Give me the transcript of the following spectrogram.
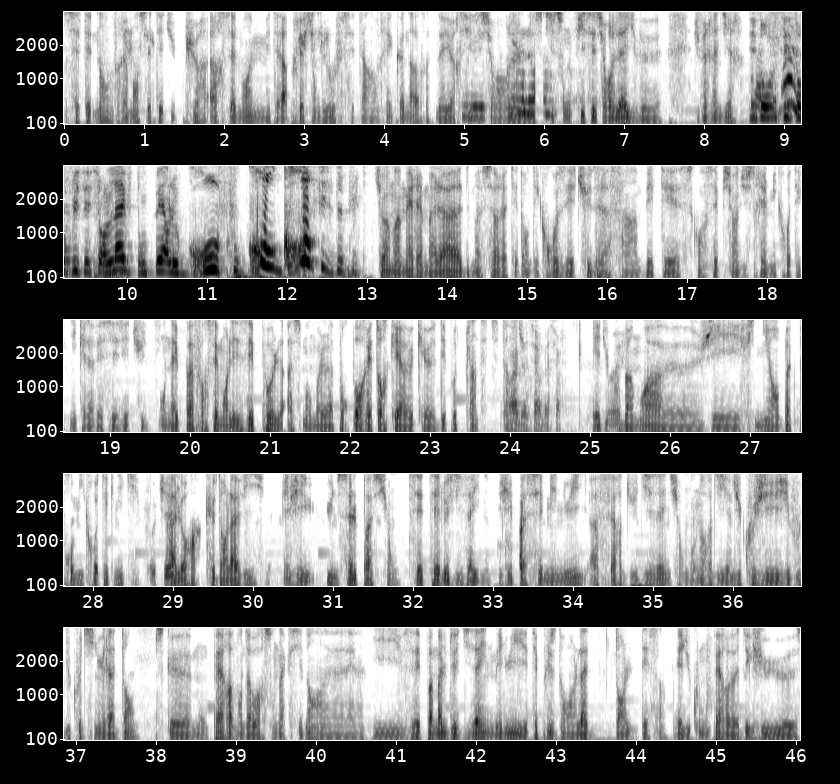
c'était, non, vraiment, c'était du pur harcèlement. Il me mettait la pression de ouf. C'était un vrai connard. D'ailleurs, Mais est sur le, si son fils est sur le live, euh, je vais rien dire. Si, ton- si son fils est sur live, ton père, le gros fou, gros gros fils de pute. Tu vois, ma mère est malade, ma soeur était dans des grosses études, elle a fait un BTS, conception industrielle microtechnique, elle avait ses études. On n'avait pas forcément les épaules à ce moment-là pour pouvoir rétorquer avec euh, des pots de plainte, etc. Ah, tu bien sûr, bien sûr. Et du Ouais. coup, ben moi, euh, j'ai fini en bac pro microtechnique, Ok. alors que dans la vie, j'ai eu une seule passion, c'était le design. J'ai passé mes nuits à faire du design sur mon ordi. Du coup, j'ai voulu continuer là-dedans, parce que mon père, avant d'avoir son accident, euh, il faisait pas mal de design, mais lui, il était plus dans, la, dans le dessin. Et du coup, mon père, euh, dès que j'ai eu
